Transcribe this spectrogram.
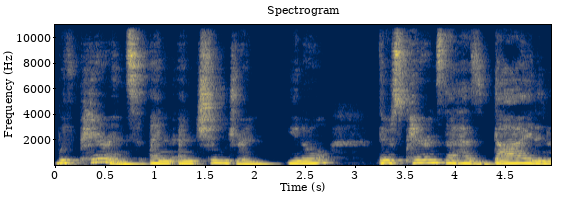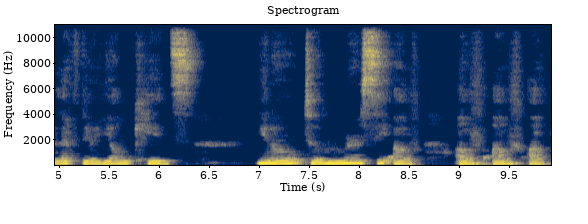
with parents and, and children, you know, there's parents that has died and left their young kids, you know, to the mercy of, of, of, of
